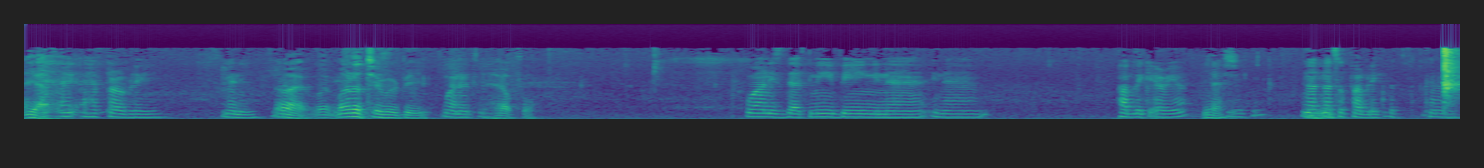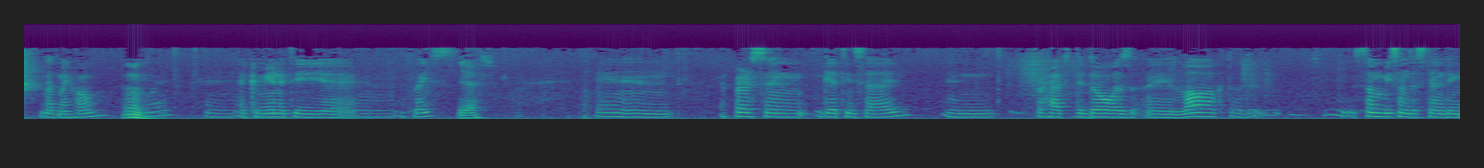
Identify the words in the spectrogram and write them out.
I, yeah. I, I have probably many. All right, one or two would be One or two. helpful. One is that me being in a in a public area, Yes. maybe. not Mhm. not so public, but kind of not my home Mm. a uh, a community uh, place, Yes. and a person get inside, and perhaps the door was uh, locked or the, some misunderstanding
